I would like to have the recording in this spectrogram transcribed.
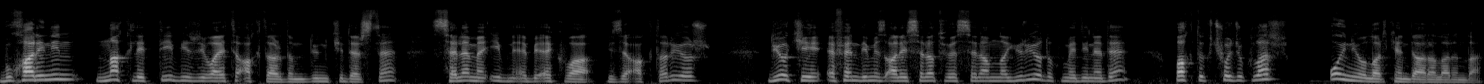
Bukhari'nin naklettiği bir rivayeti aktardım dünkü derste. Seleme İbni Ebi Ekva bize aktarıyor. Diyor ki Efendimiz aleyhissalatü vesselamla yürüyorduk Medine'de. Baktık çocuklar oynuyorlar kendi aralarında.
